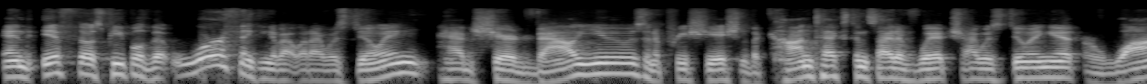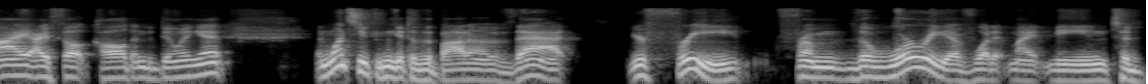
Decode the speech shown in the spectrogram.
and if those people that were thinking about what I was doing had shared values and appreciation of the context inside of which I was doing it or why I felt called into doing it. And once you can get to the bottom of that, you're free from the worry of what it might mean to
